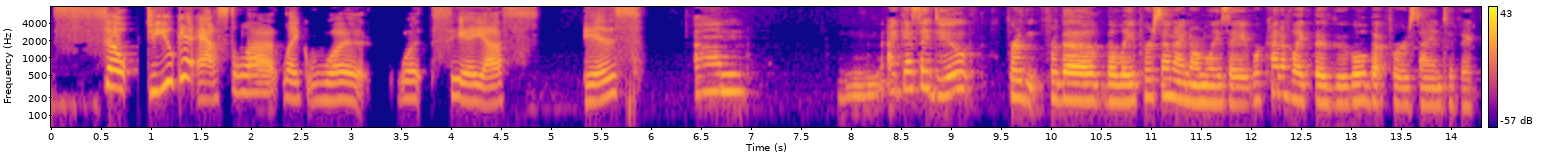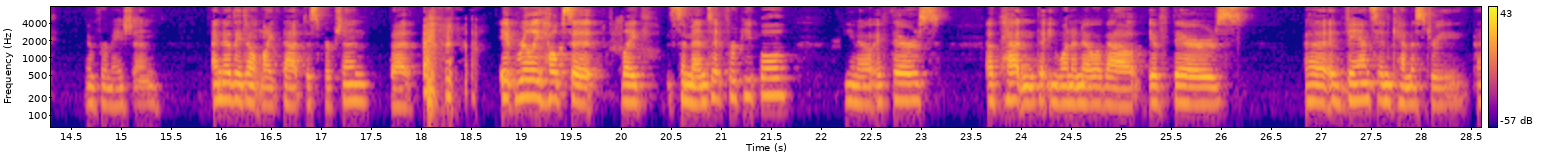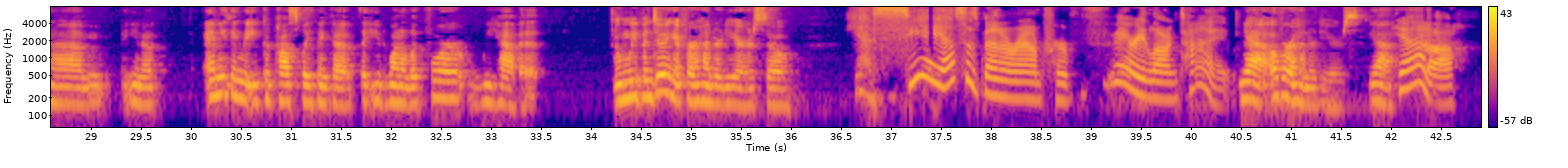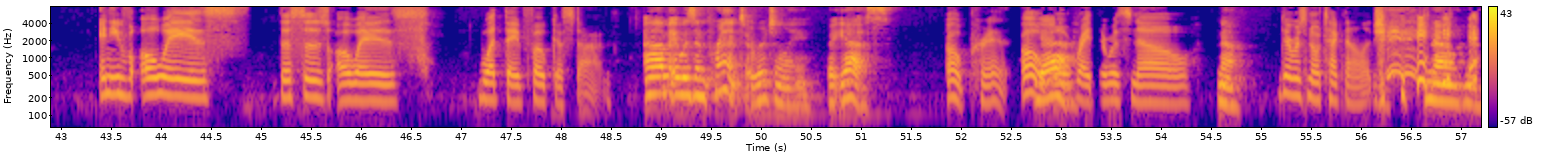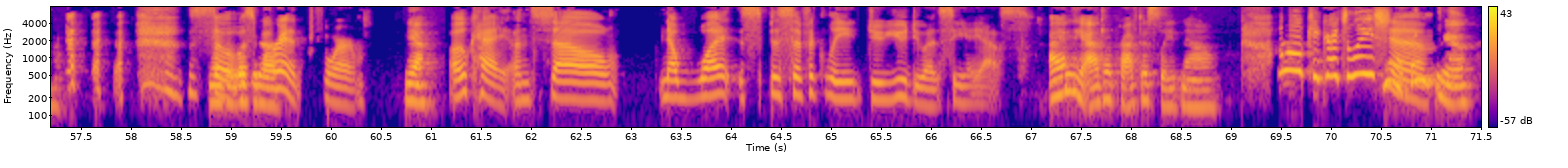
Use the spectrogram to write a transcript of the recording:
So, do you get asked a lot like what what CAS is? Um I guess I do. For for the the layperson, I normally say we're kind of like the Google but for scientific information. I know they don't like that description, but it really helps it like cement it for people. You know, if there's a patent that you want to know about, if there's uh, advance in chemistry, um, you know, anything that you could possibly think of that you'd want to look for, we have it. And we've been doing it for 100 years. So, yes, CAS has been around for a very long time. Yeah, over 100 years. Yeah. Yeah. And you've always, this is always what they've focused on. Um, it was in print originally, but yes. Oh, print. Oh, yeah. oh, right. There was no. No. There was no technology. no, no. so it was it print form. Yeah. Okay. And so now what specifically do you do at CAS? I am the Agile practice lead now. Oh, congratulations. Yeah, thank you.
